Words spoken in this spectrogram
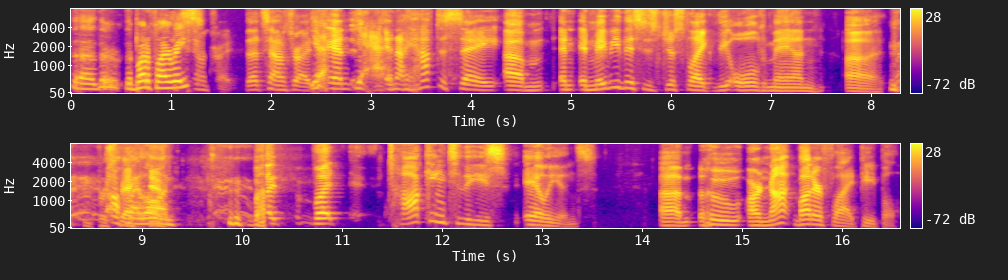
the the, the butterfly That race. sounds right. That sounds right. Yeah, and yeah. and I have to say, um, and and maybe this is just like the old man uh perspective, Off my lawn. but but talking to these aliens, um, who are not butterfly people.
